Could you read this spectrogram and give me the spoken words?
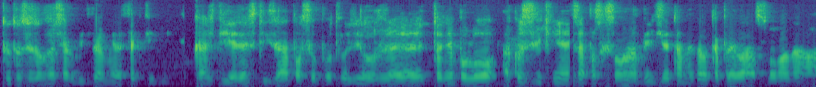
túto sezónu začali byť veľmi efektívni každý jeden z tých zápasov potvrdil, že to nebolo ako zvykne v zápasoch Slovana byť, že tam je veľká prevaha Slovana a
